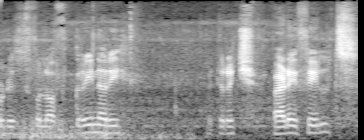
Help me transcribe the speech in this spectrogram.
Road is full of greenery with rich paddy fields.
